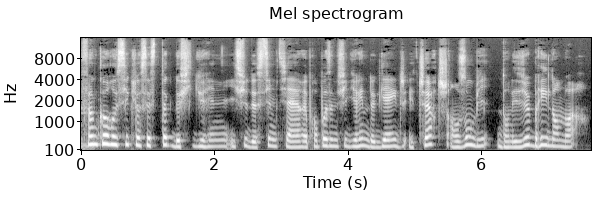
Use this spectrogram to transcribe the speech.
Funko recycle ses stocks de figurines issues de cimetières et propose une figurine de Gage et Church en zombie dont les yeux brillent dans le noir.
